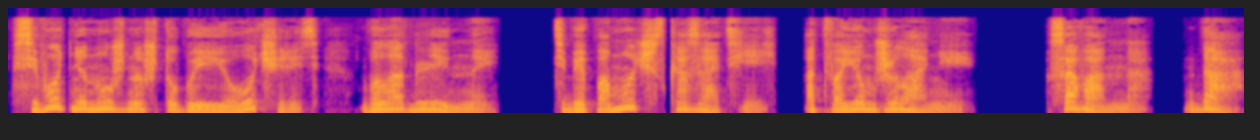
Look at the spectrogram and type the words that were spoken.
сегодня нужно, чтобы ее очередь была длинной. Тебе помочь сказать ей о твоем желании. Саванна, да.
